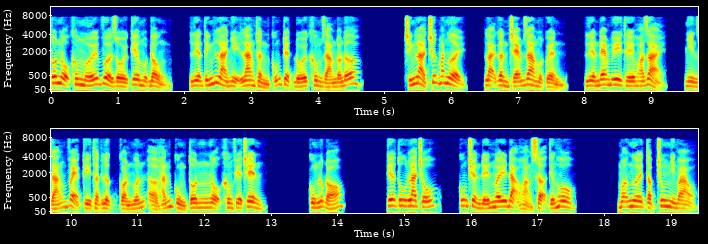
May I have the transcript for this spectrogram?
Tôn nộ không mới vừa rồi kia một đồng, liền tính là nhị lang thần cũng tuyệt đối không dám đón đỡ. Chính là trước mắt người, lại gần chém ra một quyền, liền đem uy thế hóa giải, nhìn dáng vẻ kỳ thật lực còn muốn ở hắn cùng tôn ngộ không phía trên. Cùng lúc đó, kia tu la chỗ, cũng truyền đến mấy đạo hoảng sợ tiếng hô. Mọi người tập trung nhìn vào,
